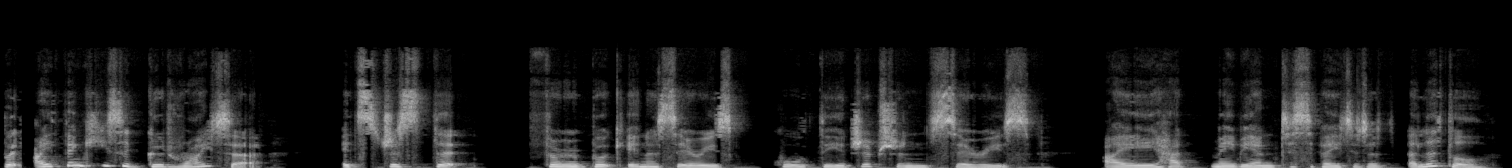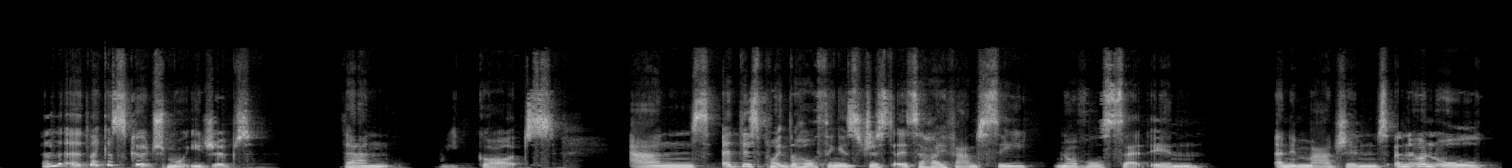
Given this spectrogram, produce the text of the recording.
but I think he's a good writer. It's just that for a book in a series called the Egyptian series, I had maybe anticipated a, a little, a, like a scooch more Egypt than we got. And at this point, the whole thing is just it's a high fantasy novel set in an imagined and, and all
